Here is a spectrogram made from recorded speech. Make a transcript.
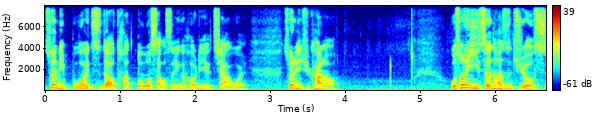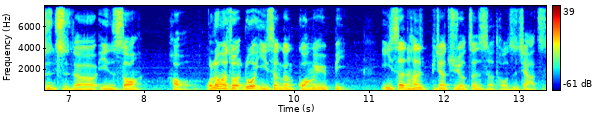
所以你不会知道它多少是一个合理的价位。所以你去看哦，我说以盛它是具有实质的营收，好，我认为说如果以盛跟广宇比，以盛它是比较具有真实的投资价值，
